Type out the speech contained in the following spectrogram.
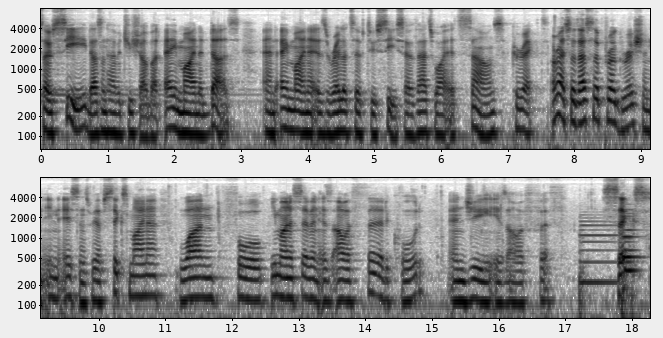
So C doesn't have a G sharp but A minor does. And A minor is relative to C, so that's why it sounds correct. Alright, so that's the progression in essence. We have 6 minor, 1, 4, E minor 7 is our third chord, and G is our fifth. 6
